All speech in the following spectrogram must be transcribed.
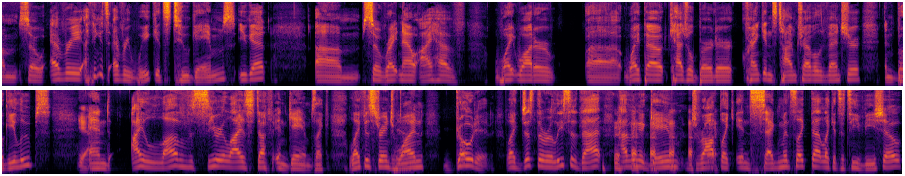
Um, so every I think it's every week. It's two games you get. Um, so right now I have Whitewater, uh, Wipeout, Casual Birder, Crankin's Time Travel Adventure, and Boogie Loops. Yeah. And I love serialized stuff in games. Like Life is Strange 1, goaded. Like just the release of that, having a game drop like in segments like that, like it's a TV show,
